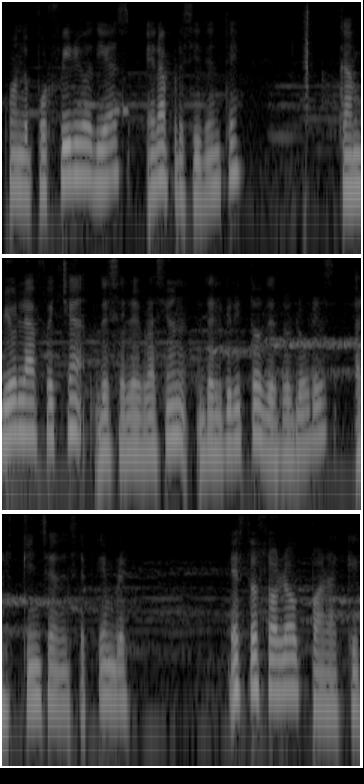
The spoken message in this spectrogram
cuando Porfirio Díaz era presidente, cambió la fecha de celebración del Grito de Dolores al 15 de septiembre. Esto solo para que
